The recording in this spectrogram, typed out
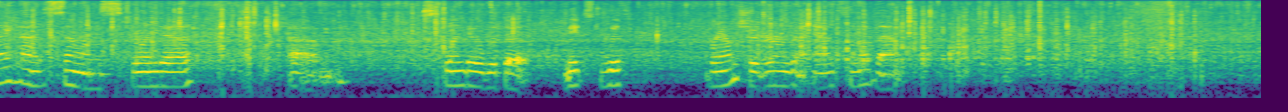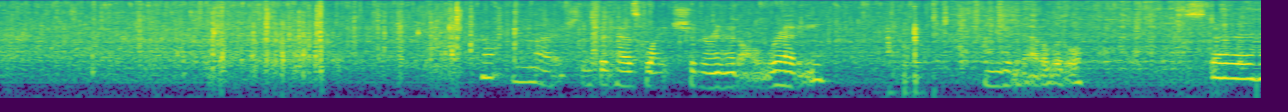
I have some Splenda, um, Splenda with a mixed with brown sugar. I'm going to add some of that. Not much since it has white sugar in it already. And give that a little stir.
